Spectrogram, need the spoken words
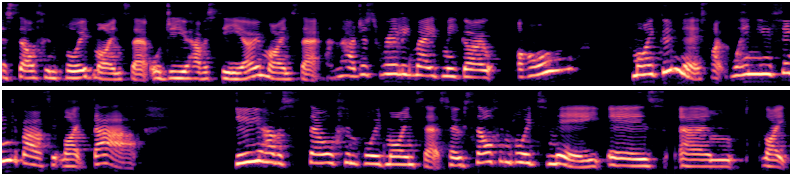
a self-employed mindset or do you have a CEO mindset? And that just really made me go, oh my goodness, like when you think about it like that, do you have a self-employed mindset? So self-employed to me is um like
